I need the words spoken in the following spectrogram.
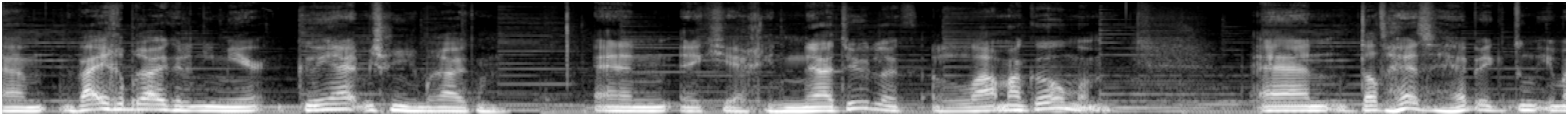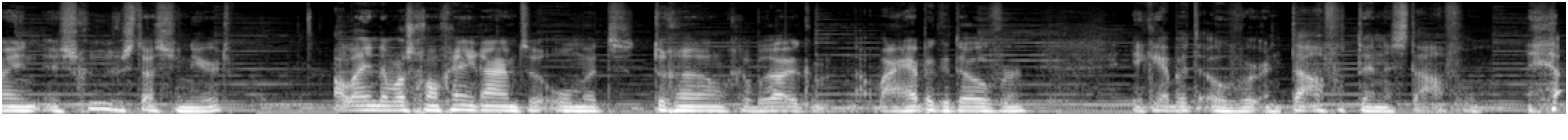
Um, wij gebruiken het niet meer. Kun jij het misschien gebruiken? En ik zeg, natuurlijk, laat maar komen. En dat het heb ik toen in mijn schuur gestationeerd. Alleen er was gewoon geen ruimte om het te gaan gebruiken. Nou, waar heb ik het over? Ik heb het over een tafeltennistafel. Ja,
